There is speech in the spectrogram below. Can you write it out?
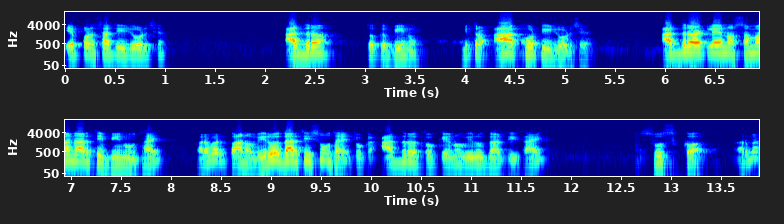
એ પણ સાચી જોડ છે. આદ્ર તો કે ભીનું. મિત્રો, આ ખોટી જોડ છે. આદ્ર એટલે એનો સમાનાર્થી ભીનું થાય, બરાબર? તો આનો વિરોધાર્થી શું થાય? તો કે આદ્ર તો કે એનો વિરુદ્ધાર્થી થાય શુષ્ક, બરાબર?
